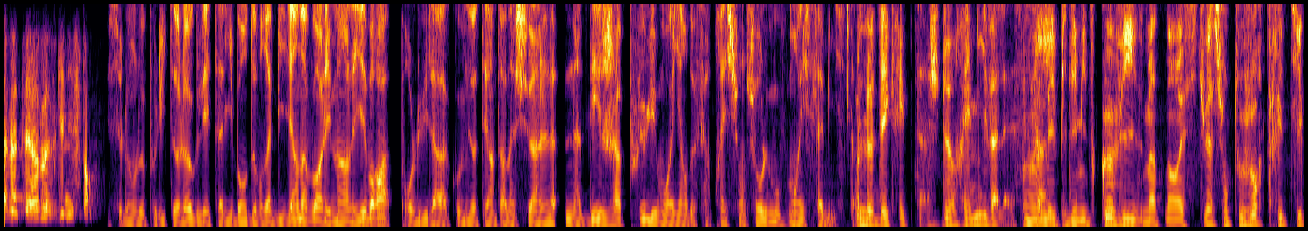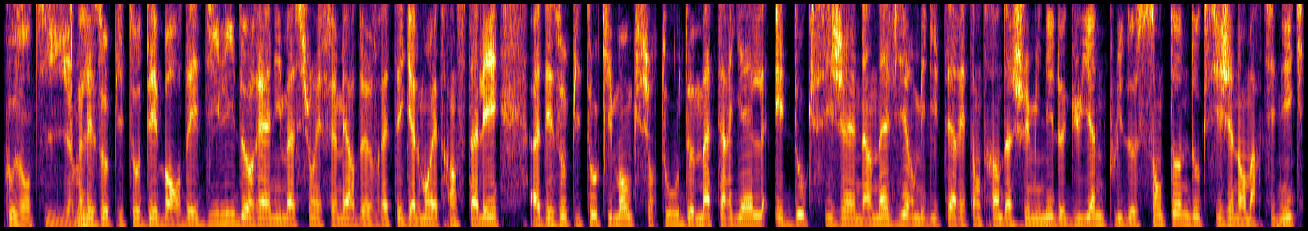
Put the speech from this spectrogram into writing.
à l'intérieur de l'Afghanistan. Selon le politologue, les talibans devraient bien avoir les mains libres. Pour lui, la communauté internationale n'a déjà plus les moyens de faire pression sur le mouvement islamiste. Le décryptage de Rémi Vallès. L'épidémie de Covid maintenant est situation toujours critique aux Antilles. Les hôpitaux débordés, 10 lits de réanimation éphémère devraient également être installés. Des hôpitaux qui manquent surtout de matériel et d'oxygène. Un navire militaire est en train d'acheminer de Guyane plus de 100 tonnes d'oxygène en Martinique,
